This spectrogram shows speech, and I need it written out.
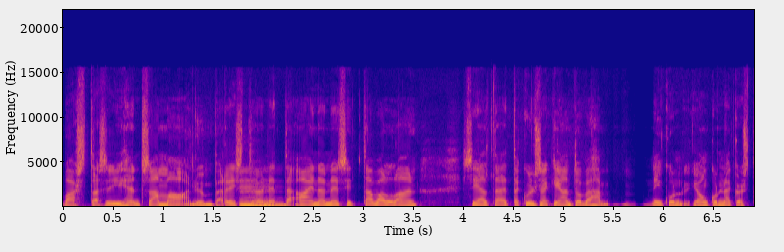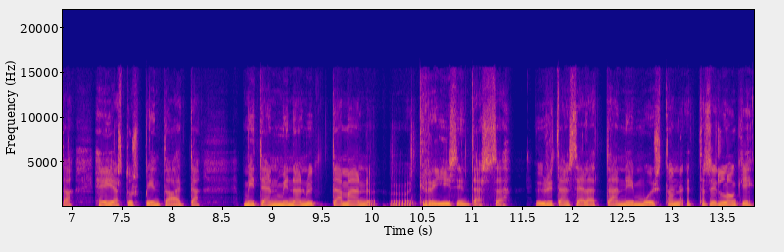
vasta siihen samaan ympäristöön, mm-hmm. että aina ne sitten tavallaan sieltä, että kyllä sekin antoi vähän niin kuin jonkunnäköistä heijastuspintaa, että miten minä nyt tämän kriisin tässä yritän selättää, niin muistan, että silloinkin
